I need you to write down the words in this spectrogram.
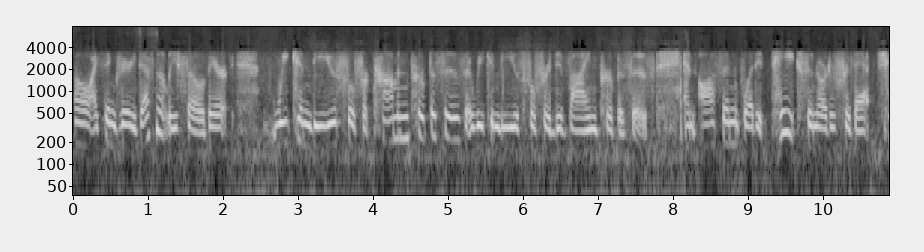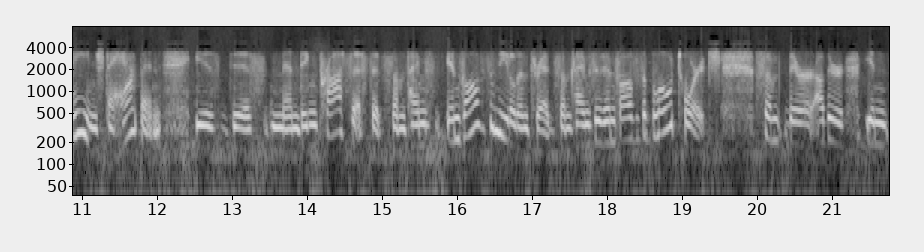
Oh, I think very definitely so. There, we can be useful for common purposes, or we can be useful for divine purposes. And often, what it takes in order for that change to happen is this mending process that sometimes involves a needle and thread. Sometimes it involves a blowtorch. Some there are other in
